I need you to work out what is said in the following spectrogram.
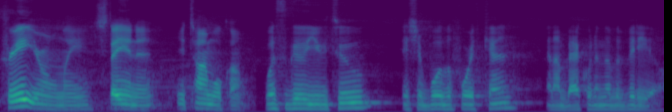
create your own lane, stay in it. Your time will come. What's good, YouTube? It's your boy, the Fourth Ken, and I'm back with another video.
